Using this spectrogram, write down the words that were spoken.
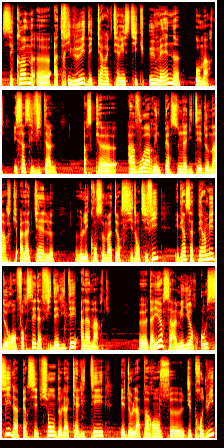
c'est comme euh, attribuer des caractéristiques humaines aux marques. Et ça, c'est vital. Parce que avoir une personnalité de marque à laquelle euh, les consommateurs s'identifient, eh bien, ça permet de renforcer la fidélité à la marque. Euh, d'ailleurs, ça améliore aussi la perception de la qualité et de l'apparence euh, du produit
